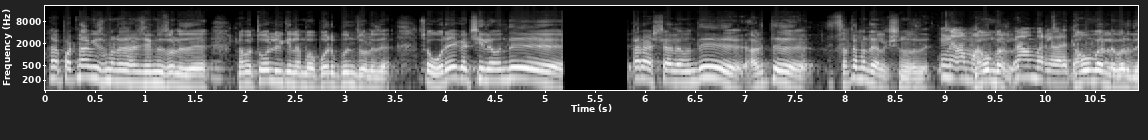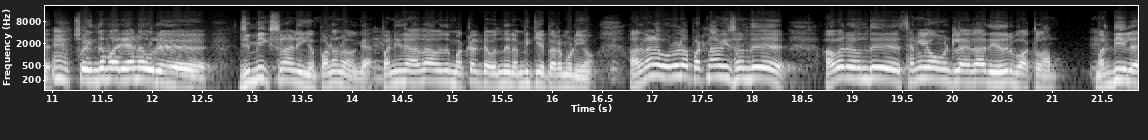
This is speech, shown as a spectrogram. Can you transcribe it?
ஆனால் பட்னாவிஸ் மனசாட்சி என்ன சொல்லுது? நம்ம தோல்விக்கு நம்ம பொறுப்புன்னு சொல்லுது. ஸோ ஒரே கட்சியில் வந்து மகாராஷ்டிராவில் வந்து அடுத்து சட்டமன்ற எலெக்ஷன் வருது. நவம்பர்ல. நவம்பர்ல வருது. நவம்பரில் வருது. ஸோ இந்த மாதிரியான ஒரு ஜிமிக்ஸ்லாம் நீங்கள் பண்ணணும் அங்கே. பண்ணினா தான் வந்து மக்கள்கிட்ட வந்து நம்பிக்கையை பெற முடியும். அதனால் ஒருவேளை பட்னாவிஸ் வந்து அவர் வந்து சென்ட்ரல் கவர்மெண்ட்டில் ஏதாவது எதிர்பார்க்கலாம். மத்தியில்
